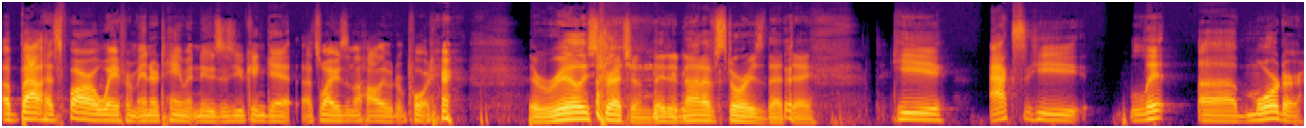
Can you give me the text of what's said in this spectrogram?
about as far away from entertainment news as you can get. That's why he was in the Hollywood Reporter. They're really stretching. they did not have stories that day. he acts he lit a mortar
